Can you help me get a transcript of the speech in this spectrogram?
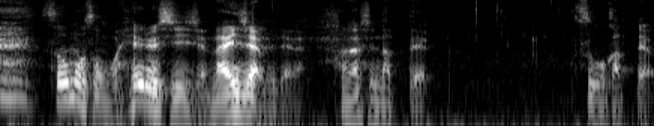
そもそもヘルシーじゃないじゃんみたいな話になってすごかったよ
